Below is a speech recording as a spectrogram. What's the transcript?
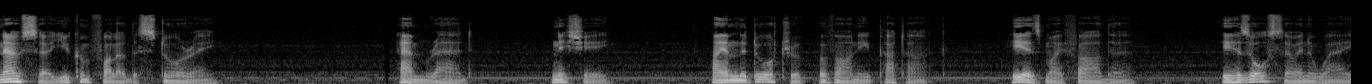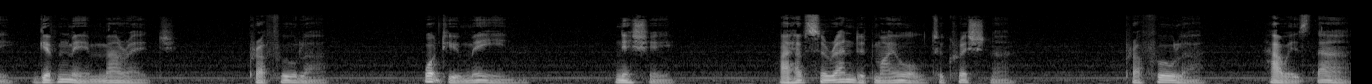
Now, sir, you can follow the story. Amrad, Nishi. I am the daughter of Bhavani Pathak. He is my father. He has also, in a way, given me in marriage. Prafulla. What do you mean? Nishi. I have surrendered my all to Krishna. Prafulla. How is that?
